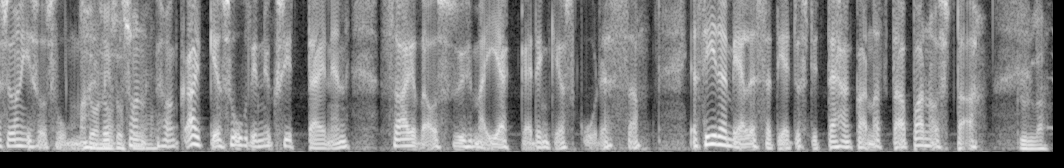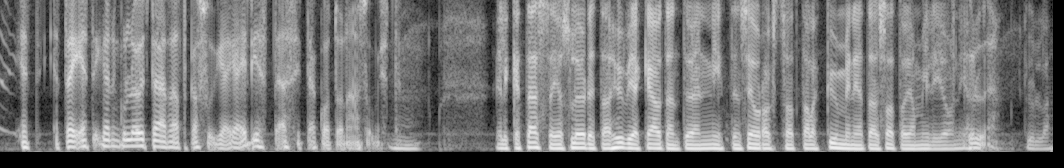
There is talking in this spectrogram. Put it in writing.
se on iso summa. Se on, iso se, on, summa. se on kaikkien suurin yksittäinen sairausryhmä iäkkäiden keskuudessa. Ja siinä mielessä tietysti tähän kannattaa panostaa. Kyllä. Että et, et, et, niin löytää ratkaisuja ja edistää sitä kotona asumista. Mm. Eli tässä jos löydetään hyviä käytäntöjä, niin niiden seuraukset saattaa olla kymmeniä tai satoja miljoonia. Kyllä. Kyllä.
